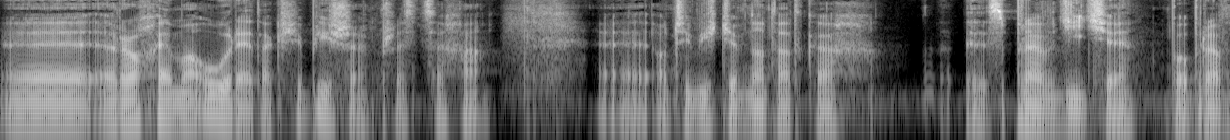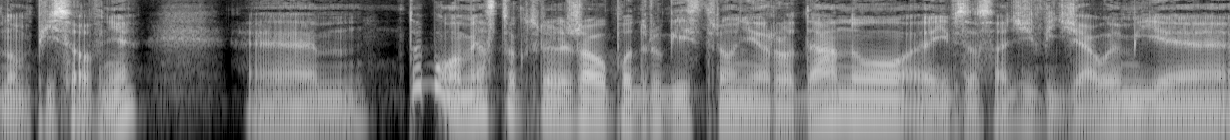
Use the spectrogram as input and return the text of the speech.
E, Rochemaure, tak się pisze przez CH. E, oczywiście w notatkach sprawdzicie poprawną pisownię. To było miasto, które leżało po drugiej stronie Rodanu i w zasadzie widziałem je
